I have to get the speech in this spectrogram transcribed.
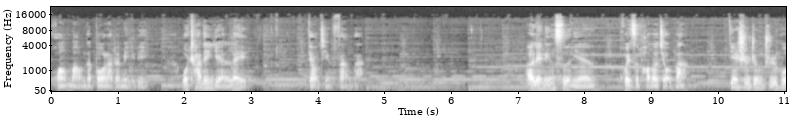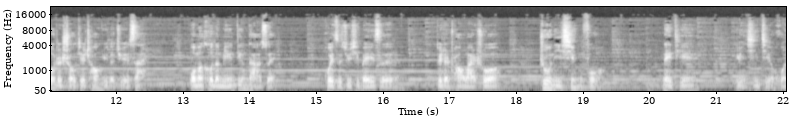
慌忙地拨拉着米粒，我差点眼泪。掉进饭碗。二零零四年，惠子跑到酒吧，电视正直播着首届超女的决赛，我们喝得酩酊大醉。惠子举起杯子，对着窗外说：“祝你幸福。”那天，云心结婚。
